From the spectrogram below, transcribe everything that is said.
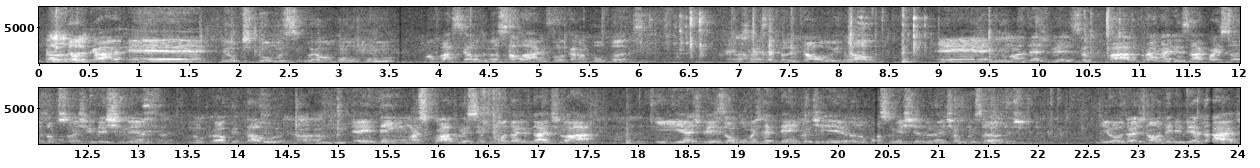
Então, cara, é, eu costumo segurar um pouco uma parcela do meu salário e colocar na poupança. A gente recebe pelo Itaú e tal. É, e uma das vezes eu paro para analisar quais são as opções de investimento no próprio Itaú. E aí tem umas quatro ou cinco modalidades lá, que às vezes algumas retêm o dinheiro, não posso mexer durante alguns anos, e outras não, tem liberdade.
